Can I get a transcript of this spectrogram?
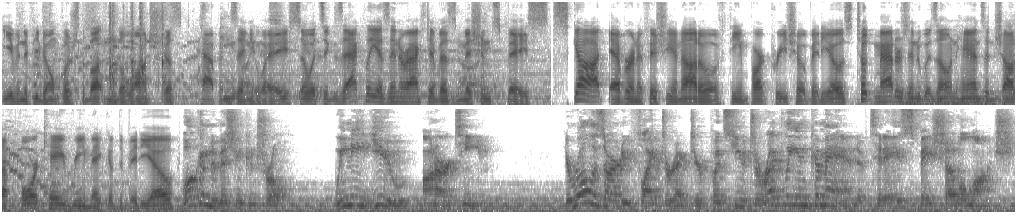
even if you don't push the button, the launch just happens anyway, so it's exactly as interactive as Mission Space. Scott, ever an aficionado of theme park pre-show videos, took matters into his own hands and shot a 4K remake of the video, Welcome to Mission Control. We need you on our team. Your role as our new flight director puts you directly in command of today's space shuttle launch.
